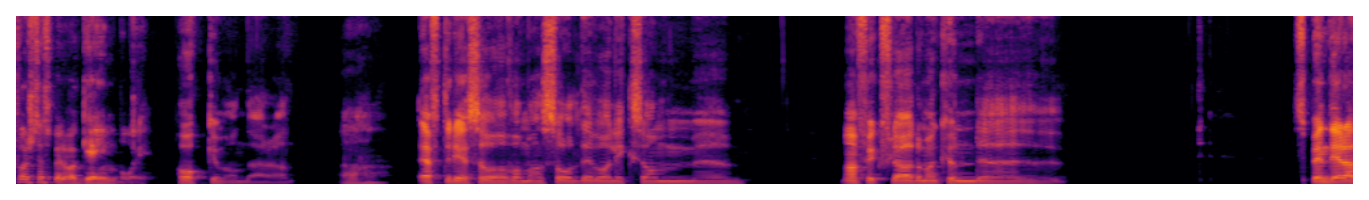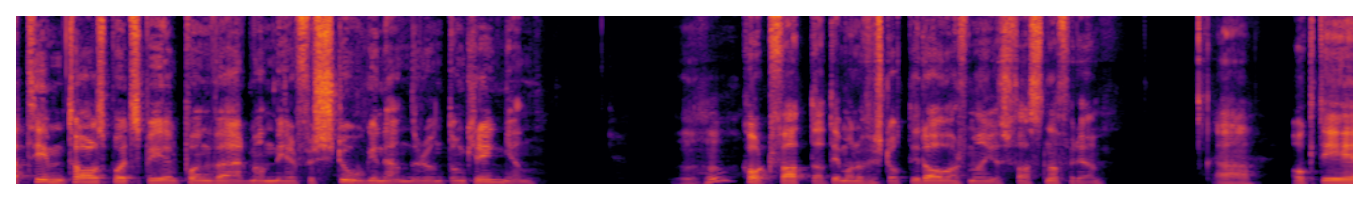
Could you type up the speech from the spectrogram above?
första spelet var Gameboy? Pokémon där. Aha. Efter det så var man såld. Det var liksom, eh, man fick flöda, man kunde spendera timtals på ett spel på en värld man mer förstod än den runt omkring en. Mhm. Kortfattat, det man har förstått idag varför man just fastnat för det. Ja. Och det,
